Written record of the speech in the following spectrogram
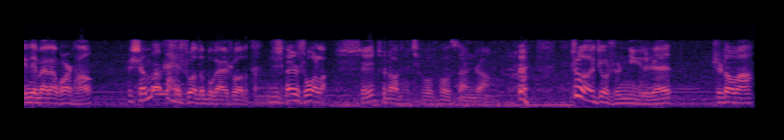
给你买两块糖，什么该说的不该说的，你全说了。谁知道他秋后算账？哼，这就是女人，知道吗？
